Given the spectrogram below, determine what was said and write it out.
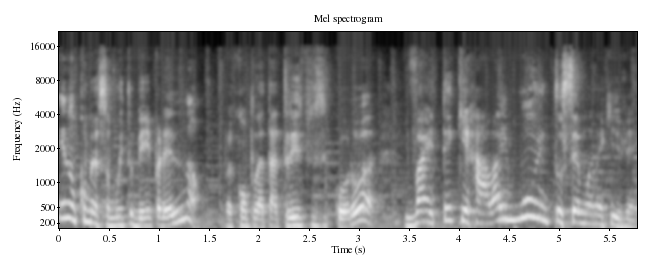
e não começou muito bem para ele não. Para completar tríplice coroa, vai ter que ralar e muito semana que vem.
